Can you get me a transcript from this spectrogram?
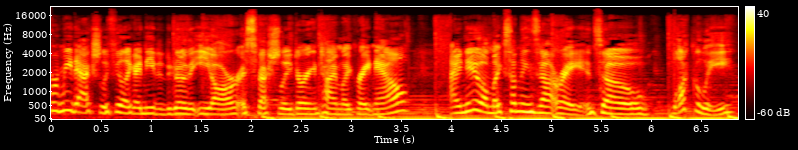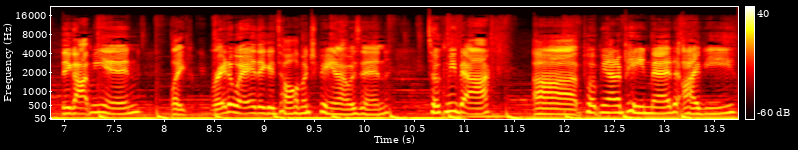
for me to actually feel like I needed to go to the ER, especially during a time like right now, I knew I'm like something's not right. And so luckily they got me in like right away. They could tell how much pain I was in, took me back, uh, put me on a pain med IV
